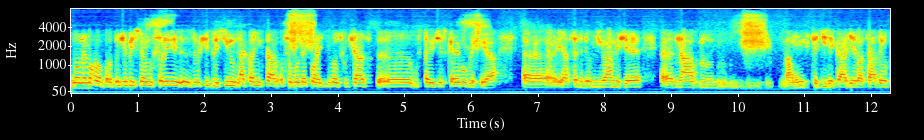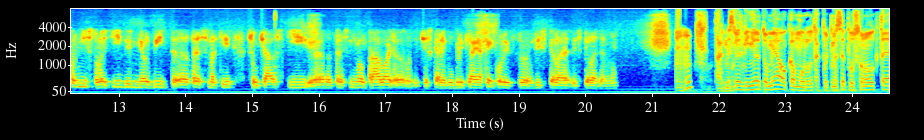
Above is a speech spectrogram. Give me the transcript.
No nemohlo, protože bychom museli zrušit listinu základních práv svobod jako nedílnou součást uh, ústavy České republiky. A uh, já se nedomnívám, že uh, na, um, na třetí dekádě 21. století by měl být uh, trest smrti součástí uh, trestního práva uh, České republiky a jakékoliv vyspělé, vyspělé země. Mm-hmm. Tak my jsme zmínili Tomia Okamuru, tak pojďme se posunout k té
